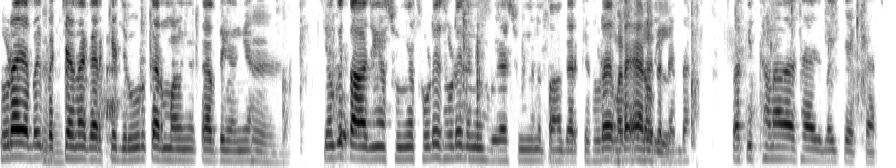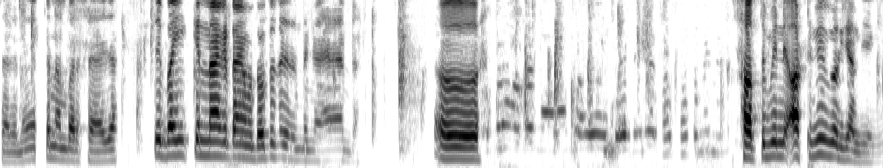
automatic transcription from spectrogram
ਥੋੜਾ ਜਿਹਾ ਬਾਈ। ਬੱਚਿਆਂ ਦਾ ਕਰਕੇ ਜ਼ਰੂਰ ਕਰਮ ਵਾਲੀਆਂ ਕਰ ਦੀਆਂ ਗਈਆਂ। ਹੂੰ। ਕਿਉਂਕਿ ਤਾਜ਼ੀਆਂ ਸੂਈਆਂ ਥੋੜੇ ਥੋੜੇ ਦਿਨ ਹੀ ਹੋਇਆ ਸੂਈਆਂ ਨੂੰ ਤਾਂ ਕਰਕੇ ਥੋੜਾ ਮਾੜਾ ਜਿਹਾ ਐਨੂੰ ਕਰ ਲੈਂਦਾ। ਬਾਕੀ ਥਣਾ ਦਾ ਸਾਈਜ਼ ਬਾਈ ਚੈੱਕ ਕਰ ਸਕਦੇ ਹੋ ਇੱਕ ਨੰਬਰ ਸਾਈਜ਼ ਆ। ਤੇ ਬਾਈ ਕਿੰਨਾ ਕੁ ਟਾਈਮ ਦੁੱਧ ਦੇ ਦਿੰਦੀਆਂ ਐਂਡ? ਅ 7 ਮਹੀਨੇ 8 ਵੀ ਵਗ ਜਾਂਦੀ ਹੈਗੀ।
